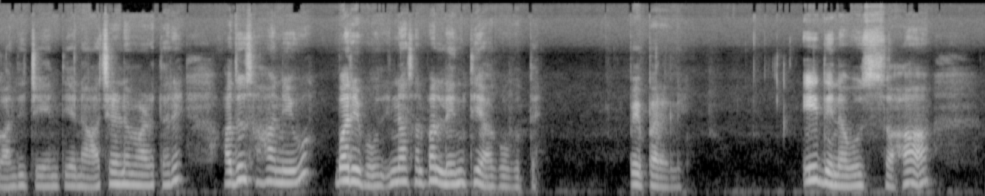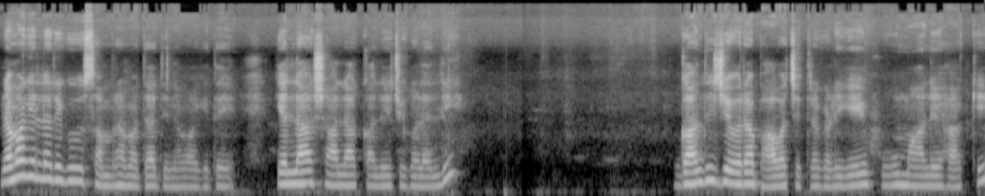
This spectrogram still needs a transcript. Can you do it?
ಗಾಂಧಿ ಜಯಂತಿಯನ್ನು ಆಚರಣೆ ಮಾಡ್ತಾರೆ, ಅದು ಸಹ ನೀವು ಬರಿಬೋದು. ಇನ್ನೂ ಸ್ವಲ್ಪ ಲೆಂತಿ ಆಗೋಗುತ್ತೆ ಪೇಪರಲ್ಲಿ. ಈ ದಿನವೂ ಸಹ ನಮಗೆಲ್ಲರಿಗೂ ಸಂಭ್ರಮದ ದಿನವಾಗಿದೆ. ಎಲ್ಲ ಶಾಲಾ ಕಾಲೇಜುಗಳಲ್ಲಿ ಗಾಂಧೀಜಿಯವರ ಭಾವಚಿತ್ರಗಳಿಗೆ ಹೂಮಾಲೆ ಹಾಕಿ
